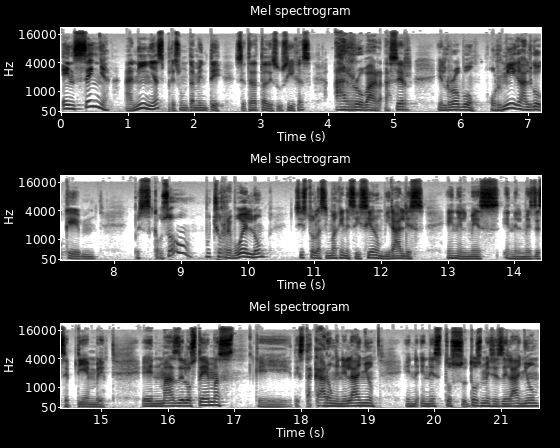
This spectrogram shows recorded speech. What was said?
enseña a niñas, presuntamente se trata de sus hijas, a robar, a hacer el robo hormiga, algo que pues causó mucho revuelo Insisto, las imágenes se hicieron virales en el mes, en el mes de septiembre. En más de los temas que destacaron en el año, en, estos dos meses del año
